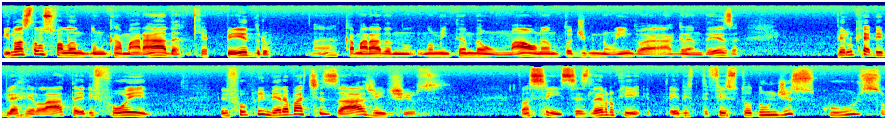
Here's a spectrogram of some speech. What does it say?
e nós estamos falando de um camarada que é Pedro, né? camarada, não, me entendam mal, né? não estou diminuindo a, a, grandeza. Pelo que a Bíblia relata, ele foi, ele foi o primeiro a batizar gentios. Então, assim, vocês lembram que ele fez todo um discurso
